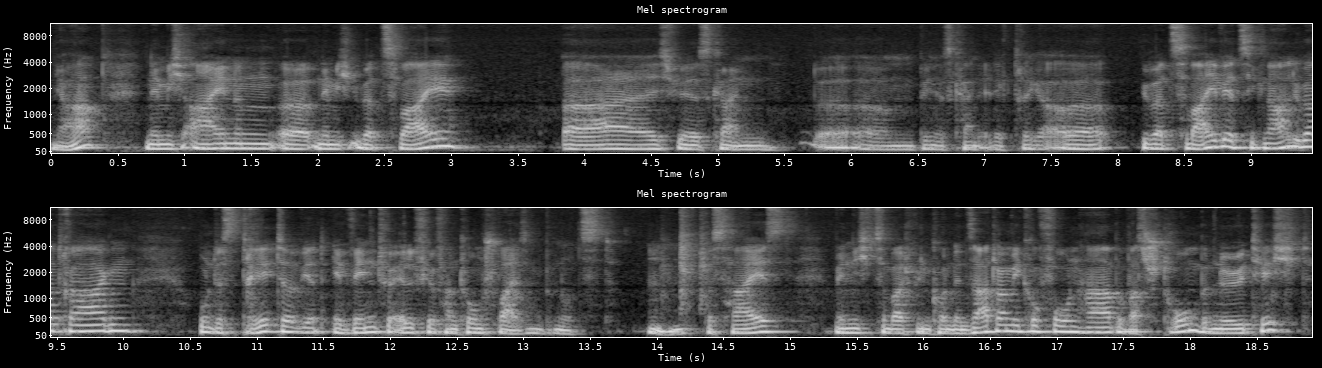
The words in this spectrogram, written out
Ja, nämlich einen, äh, nämlich über zwei. Äh, ich bin jetzt kein, äh, ähm, bin jetzt kein Elektriker, aber über zwei wird Signal übertragen und das dritte wird eventuell für Phantomspeisung benutzt. Mhm. Das heißt, wenn ich zum Beispiel ein Kondensatormikrofon habe, was Strom benötigt,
